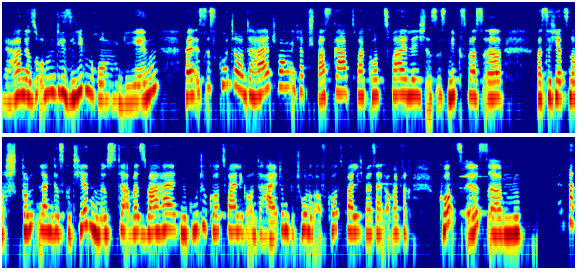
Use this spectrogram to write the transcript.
ja, so um die sieben rumgehen, weil es ist gute Unterhaltung. Ich habe Spaß gehabt, es war kurzweilig, es ist nichts, was, äh, was ich jetzt noch stundenlang diskutieren müsste, aber es war halt eine gute, kurzweilige Unterhaltung. Betonung auf kurzweilig, weil es halt auch einfach kurz ist. Ähm, mal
